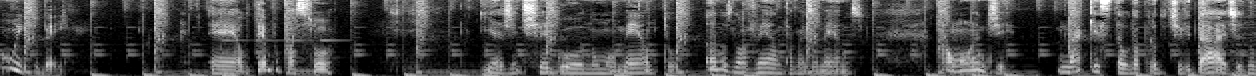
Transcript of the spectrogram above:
Muito bem. É, o tempo passou e a gente chegou num momento, anos 90 mais ou menos, onde na questão da produtividade, no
